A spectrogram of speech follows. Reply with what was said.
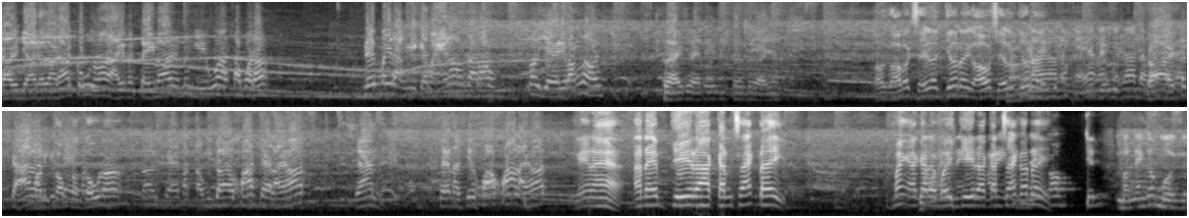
rồi, giờ được rồi đó, cứu nó lại, bằng tiền thôi, nó nhiều quá, xong rồi đó. Đếm mấy thằng gì cả mẹ nó không sao đâu. Nó về thì bắn thôi. Cười cười đi, cười cười nha. rồi gọi bác sĩ lên trước đi gọi bác sĩ lên trước ra rồi. Tất cả lên mình cái không cần cứu nó lên xe tắt động cơ, khóa xe lại hết. Nhanh. Xe nào chưa khóa, khóa lại hết. nghe nè anh em chia ra canh xác đi mấy academy chia ra anh canh xác hết đi chín mình đang có 10 người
